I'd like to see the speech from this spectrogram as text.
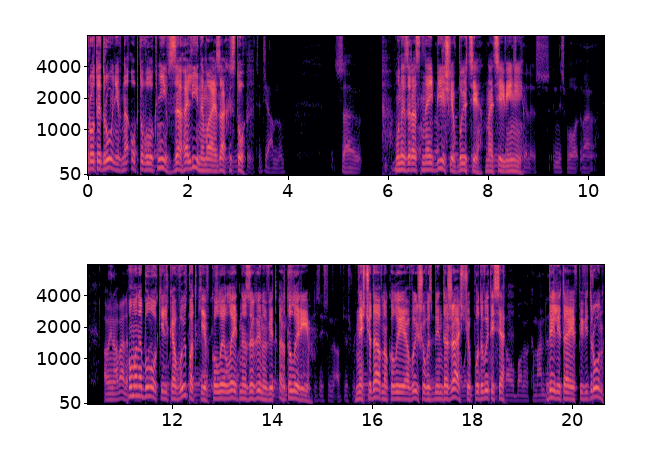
Проти дронів на оптоволокні взагалі немає захисту. Вони зараз найбільші вбивці на цій війні. У мене було кілька випадків, коли ледь не загинув від артилерії. Нещодавно, коли я вийшов із бліндажа, щоб подивитися, де літає впівдрон,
